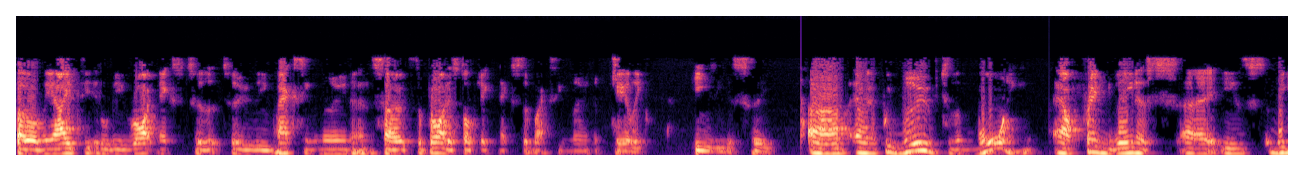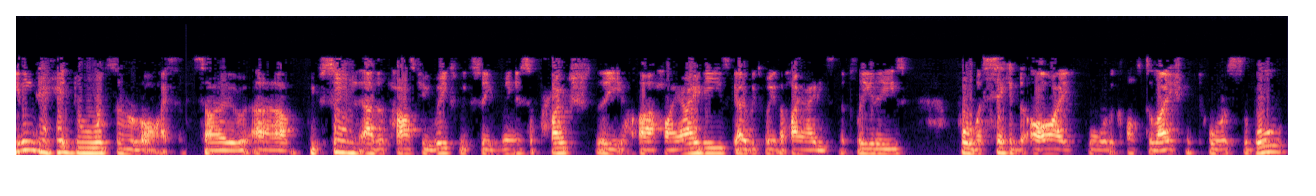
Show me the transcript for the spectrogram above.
But on the 8th, it'll be right next to the, to the waxing moon, and so it's the brightest object next to the waxing moon and fairly easy to see. Um, and if we move to the morning, our friend Venus uh, is beginning to head towards the horizon. So uh, we've seen over the past few weeks, we've seen Venus approach the uh, Hyades, go between the Hyades and the Pleiades, form a second eye for the constellation of Taurus the Bull,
